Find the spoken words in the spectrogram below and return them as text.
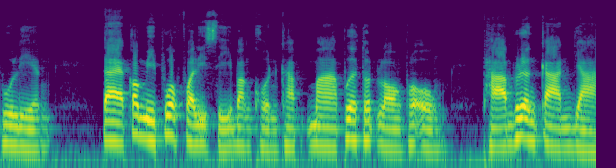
ผู้เลี้ยง แต่ก็มีพวกฟาริสีบางคนครับ มาเพื่อทดลองพระองค์ ถามเรื่องการยา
